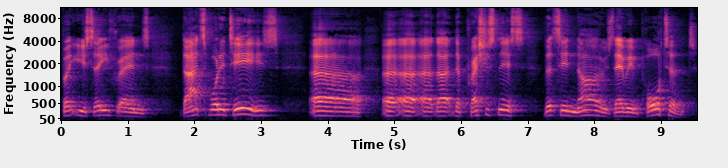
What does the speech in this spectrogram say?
But you see, friends, that's what it is. Uh, uh, uh, uh the, the, preciousness that's in those, they're important,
